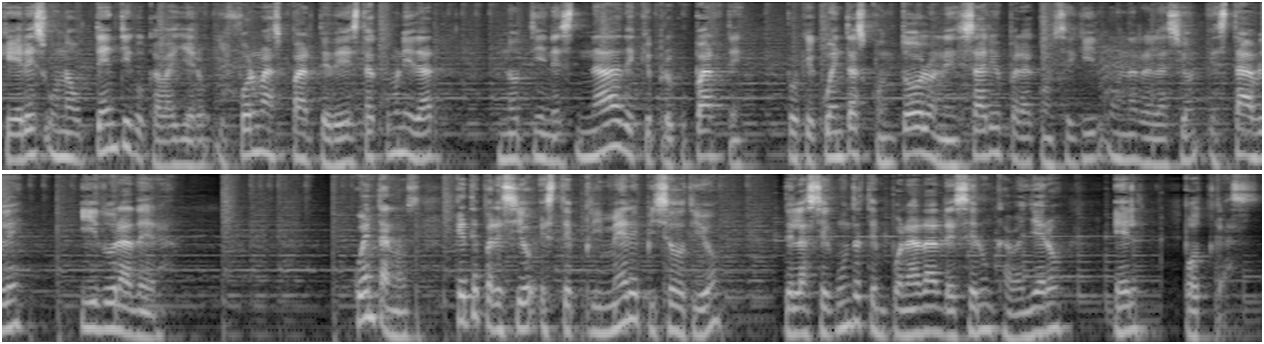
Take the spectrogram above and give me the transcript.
que eres un auténtico caballero y formas parte de esta comunidad, no tienes nada de qué preocuparte porque cuentas con todo lo necesario para conseguir una relación estable y duradera. Cuéntanos, ¿qué te pareció este primer episodio de la segunda temporada de Ser un Caballero, el podcast?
